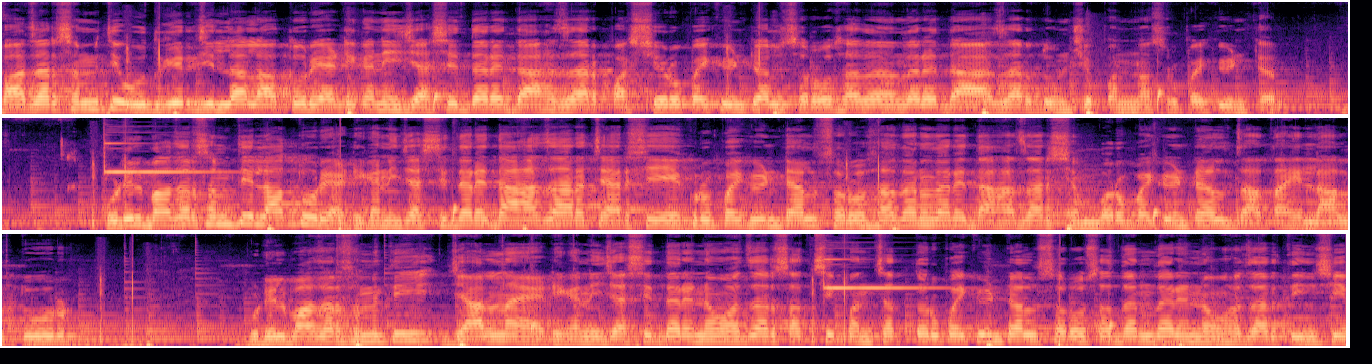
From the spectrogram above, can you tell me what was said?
बाजार समिती उदगीर जिल्हा लातूर या ठिकाणी जास्तीत दर आहे दहा हजार पाचशे रुपये क्विंटल सर्वसाधारण दर आहे दहा हजार दोनशे पन्नास रुपये क्विंटल. पुढील बाजार समिती लातूर या ठिकाणी जास्तीत दरे दहा हजार चारशे एक रुपये क्विंटल सर्वसाधारण दरे दहा हजार शंभर रुपये क्विंटल जात आहे लालतूर. पुढील बाजार समिती जालना या ठिकाणी जास्तीत दरे नऊ हजार सातशे पंच्याहत्तर रुपये क्विंटल सर्वसाधारण दरे नऊ हजार तीनशे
